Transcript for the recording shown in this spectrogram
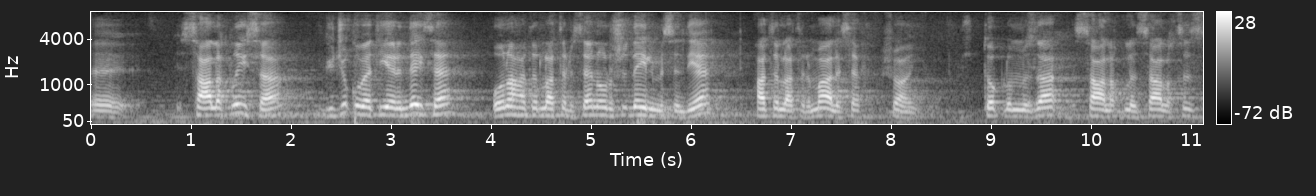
e, sağlıklıysa, gücü kuvveti yerindeyse ona hatırlatır. Sen oruçlu değil misin diye hatırlatır. Maalesef şu an toplumumuzda sağlıklı, sağlıksız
